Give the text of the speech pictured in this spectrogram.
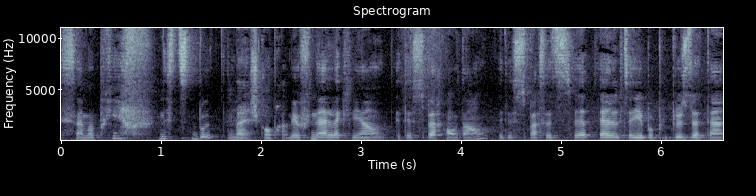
Ça m'a pris une petite bout. Ben, je comprends. Mais au final, la cliente était super contente, était super satisfaite. Elle, ça y a pas pris plus de temps.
